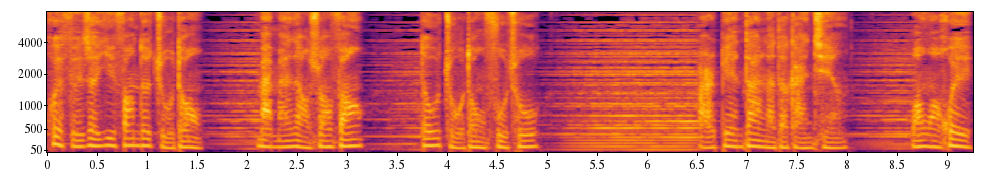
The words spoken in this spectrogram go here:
会随着一方的主动，慢慢让双方都主动付出；而变淡了的感情，往往会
